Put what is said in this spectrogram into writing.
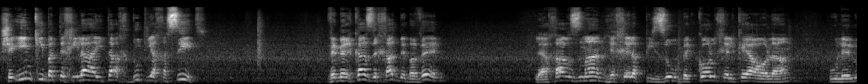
שאם כי בתחילה הייתה אחדות יחסית ומרכז אחד בבבל, לאחר זמן החל הפיזור בכל חלקי העולם וללא,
